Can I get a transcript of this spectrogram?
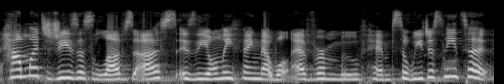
how much Jesus loves us is the only thing that will ever move him. So we just need to.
